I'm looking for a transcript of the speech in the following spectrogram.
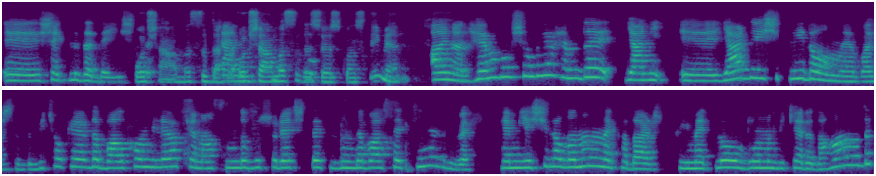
e, şekli de değişti. Boşalması da, Yani- boşalması da söz konusu değil mi? Aynen hem boşalıyor hem de yani e, yer değişikliği de olmaya başladı. Birçok evde balkon bile yokken aslında bu süreçte sizin de bahsettiğiniz gibi hem yeşil alanın ne kadar kıymetli olduğunu bir kere daha anladık.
